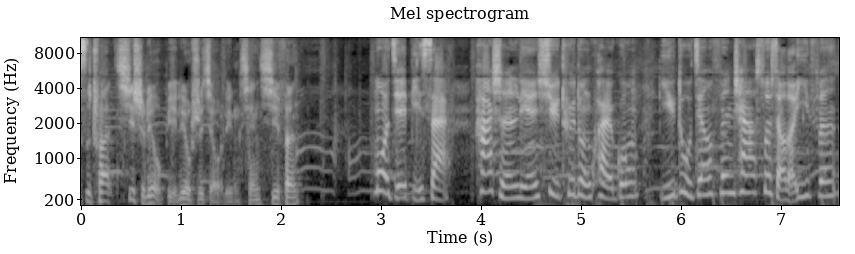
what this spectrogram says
四川七十六比六十九领先七分。末节比赛，哈神连续推动快攻，一度将分差缩小到一分，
